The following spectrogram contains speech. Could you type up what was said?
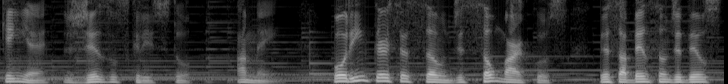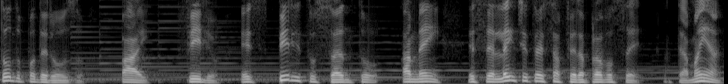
quem é Jesus Cristo. Amém. Por intercessão de São Marcos, Dessa bênção de Deus Todo-Poderoso, Pai, Filho, Espírito Santo. Amém. Excelente terça-feira para você. Até amanhã.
